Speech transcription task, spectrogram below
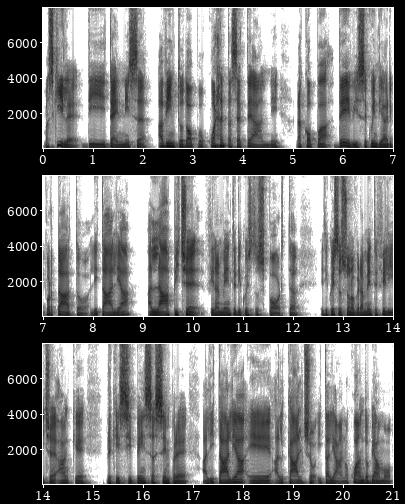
maschile di tennis ha vinto dopo 47 anni la Coppa Davis, quindi ha riportato l'Italia all'apice finalmente di questo sport e di questo sono veramente felice anche perché si pensa sempre all'Italia e al calcio italiano quando abbiamo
